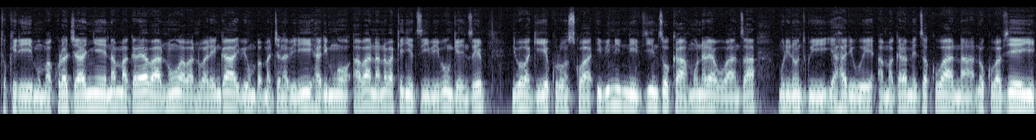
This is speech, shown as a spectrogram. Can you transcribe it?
tukiri mu makuru ajyanye n'amagara y'abantu abantu barenga ibihumba amajana abiri harimwo abana n'abakenyezi bibungenze nibo bagiye kuronswa ibinini by'inzoka mu ntara ya bubanza muri ndwi yahariwe amagara meza kubana no ku babyeyi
